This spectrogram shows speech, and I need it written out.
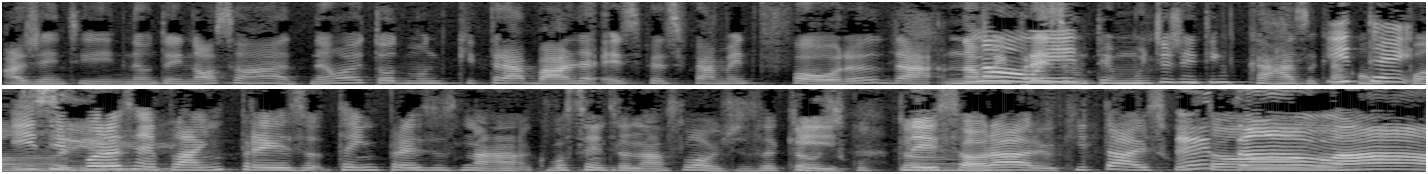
A gente não tem noção, ah, não é todo mundo que trabalha especificamente fora da... Não, Não, empresa, e- tem muita gente em casa que E tem, acompanha. e tem, por exemplo, a empresa, tem empresas na, que você entra nas lojas aqui, nesse horário, que tá escutando. Então, ah,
